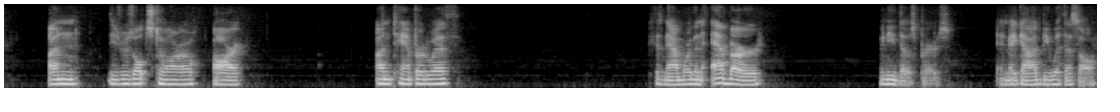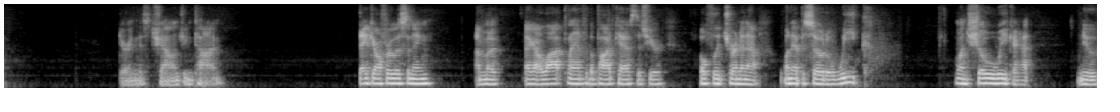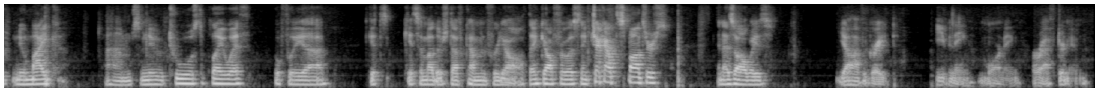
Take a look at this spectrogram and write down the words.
un these results tomorrow are untampered with. Because now more than ever we need those prayers. And may God be with us all during this challenging time. Thank you all for listening. I'm going to I got a lot planned for the podcast this year. Hopefully, churning out one episode a week, one show a week. I got new new mic, um, some new tools to play with. Hopefully, uh, get get some other stuff coming for y'all. Thank y'all for listening. Check out the sponsors, and as always, y'all have a great evening, morning, or afternoon.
